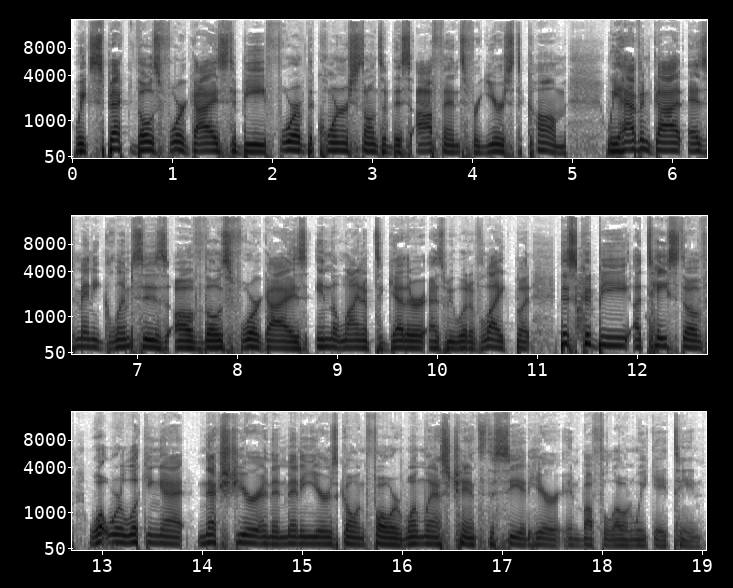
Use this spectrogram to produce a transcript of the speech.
we expect those four guys to be four of the cornerstones of this offense for years to come. We haven't got as many glimpses of those four guys in the lineup together as we would have liked, but this could be a taste of what we're looking at next year and then many years going forward. One last chance to see it here in Buffalo in Week 18.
